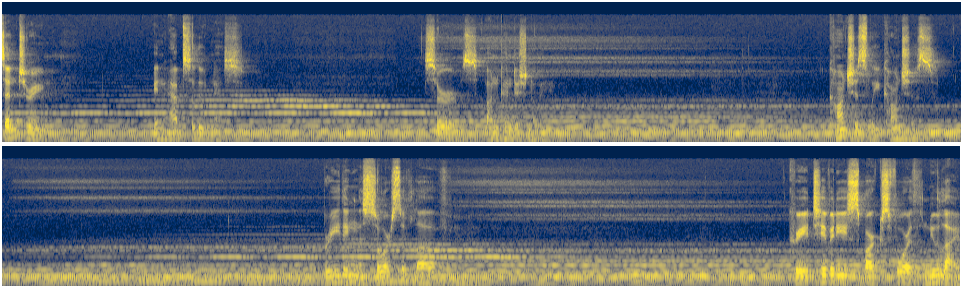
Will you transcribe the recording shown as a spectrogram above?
centering in absoluteness serves unconditionally. Consciously conscious. Breathing the source of love. Creativity sparks forth new life.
